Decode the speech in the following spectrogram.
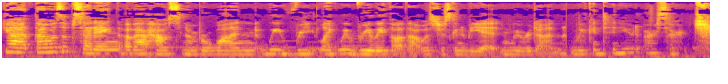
yeah, that was upsetting about house number one. We re like we really thought that was just gonna be it and we were done. We continued our search.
